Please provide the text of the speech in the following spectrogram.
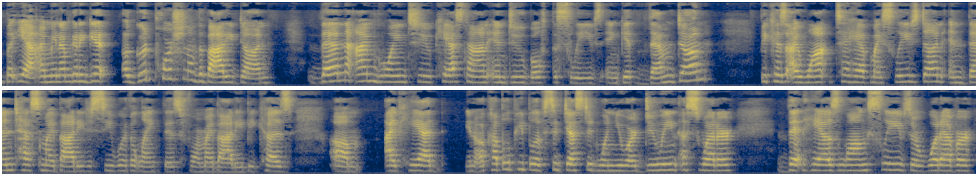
but yeah, I mean, I'm going to get a good portion of the body done. Then I'm going to cast on and do both the sleeves and get them done because I want to have my sleeves done and then test my body to see where the length is for my body because um, I've had, you know, a couple of people have suggested when you are doing a sweater that has long sleeves or whatever,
